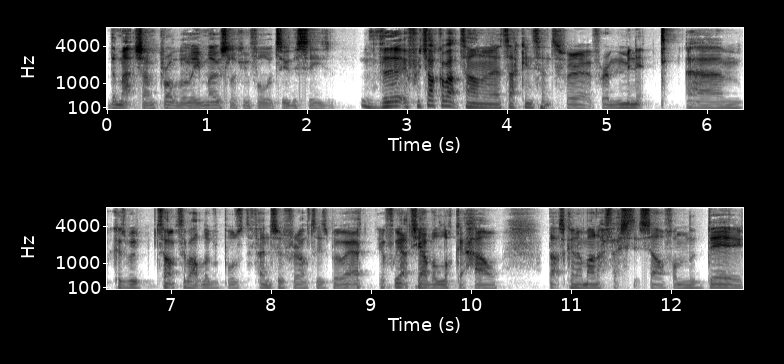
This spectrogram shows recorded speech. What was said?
the match I'm probably most looking forward to this season. The if we talk about Town in an attacking sense for for a minute, um, because we've talked about Liverpool's defensive frailties, but if we actually have a look at how that's going to manifest itself on the day.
